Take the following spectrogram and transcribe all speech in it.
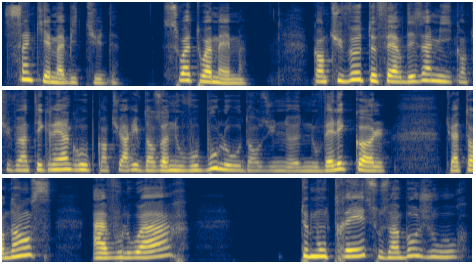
Cinquième habitude. Sois toi-même. Quand tu veux te faire des amis, quand tu veux intégrer un groupe, quand tu arrives dans un nouveau boulot, dans une nouvelle école, tu as tendance à vouloir te montrer sous un beau jour,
